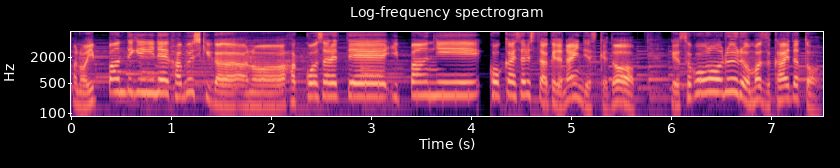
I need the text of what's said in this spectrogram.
あの一般的にね株式があの発行されて一般に公開されてたわけじゃないんですけどそこのルールをまず変えたと。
